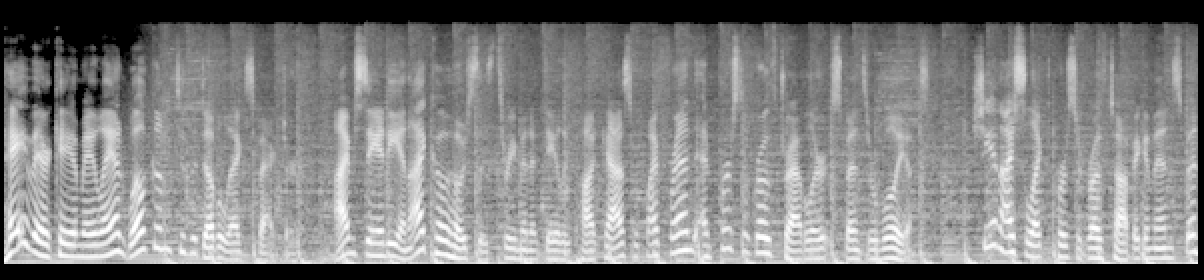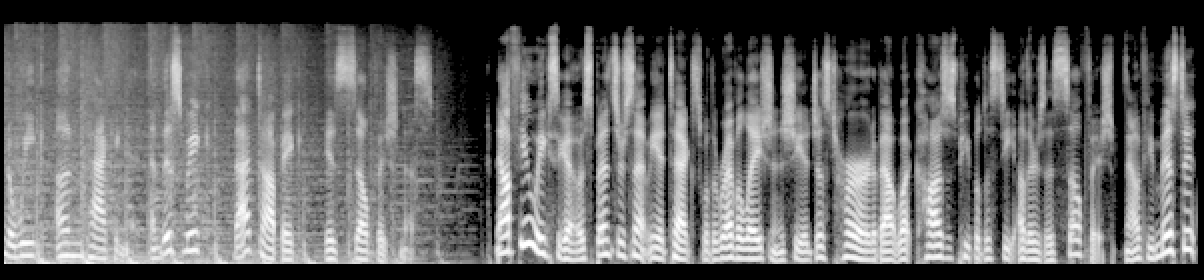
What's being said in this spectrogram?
Hey there, KMA Land. Welcome to the Double X Factor. I'm Sandy, and I co host this three minute daily podcast with my friend and personal growth traveler, Spencer Williams. She and I select a personal growth topic and then spend a week unpacking it. And this week, that topic is selfishness. Now, a few weeks ago, Spencer sent me a text with a revelation she had just heard about what causes people to see others as selfish. Now, if you missed it,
